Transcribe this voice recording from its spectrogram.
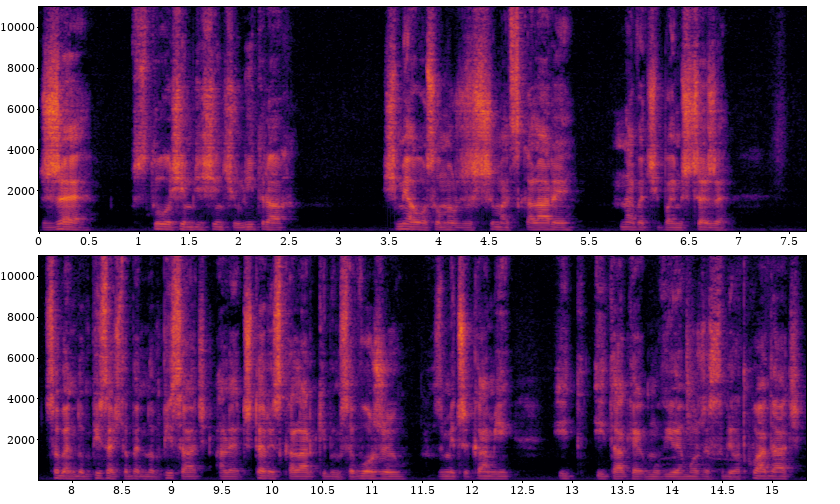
że w 180 litrach śmiało są możesz trzymać skalary. Nawet Ci powiem szczerze, co będą pisać, to będą pisać, ale cztery skalarki bym se włożył z mieczykami i, i tak jak mówiłem, możesz sobie odkładać.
